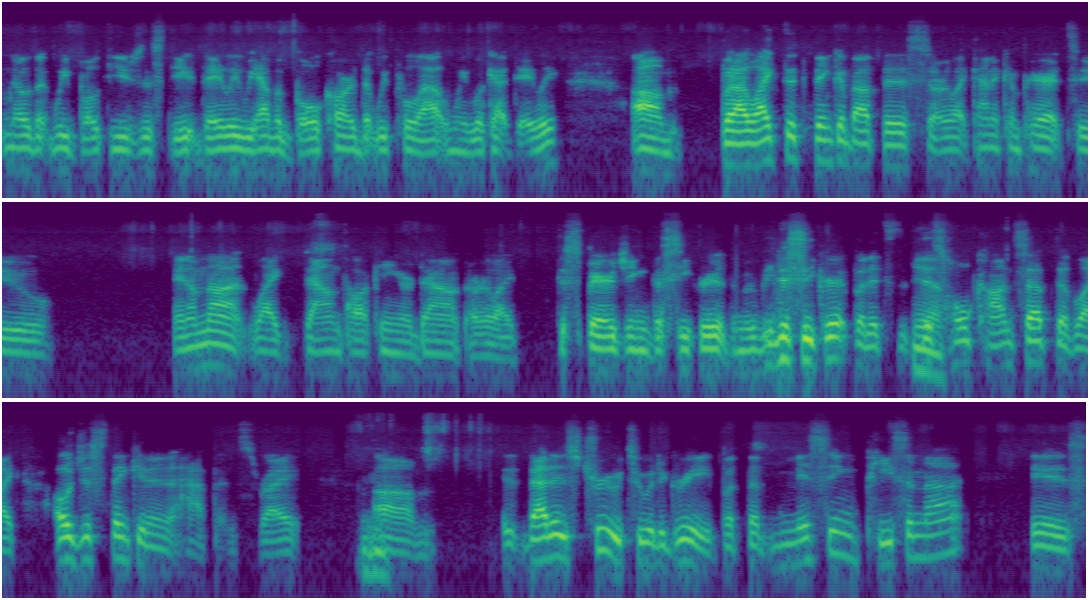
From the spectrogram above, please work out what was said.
know that we both use this daily. We have a goal card that we pull out and we look at daily. Um, but I like to think about this or like kind of compare it to, and I'm not like down talking or down or like disparaging the secret, the movie The Secret, but it's yeah. this whole concept of like, oh, just think it and it happens, right? Mm-hmm. Um, that is true to a degree, but the missing piece in that is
